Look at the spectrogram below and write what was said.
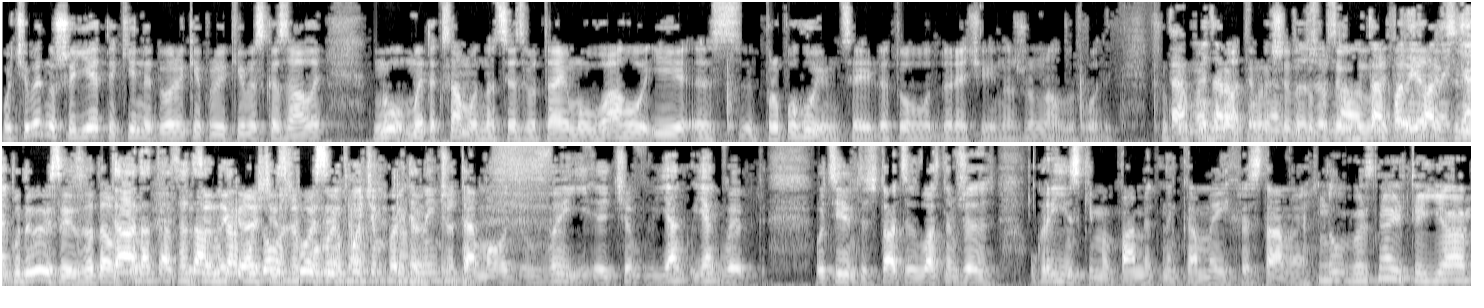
Очевидно, що є такі недоліки, про які ви сказали. Ну, ми так само на це звертаємо увагу і е, пропагуємо це. І для того, до речі, і наш журнал виходить. Щоб пропагувати. Ми ще до Так, пане але я так собі як- подивився і згадав, Так, що так, так, це найкращий спосіб. Хочемо перейти на іншу тему. От ви чи як, як ви оцінюєте ситуацію з власне вже українськими пам'ятниками і хрестами? Ну, ви знаєте, я е,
